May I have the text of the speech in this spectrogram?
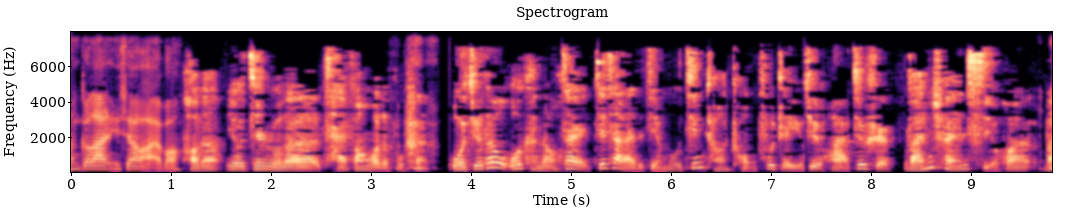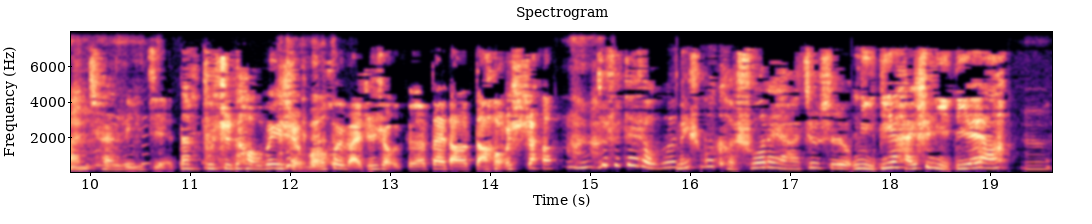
安哥拉，你先来吧。好的，又进入了采访我的部分。我觉得我可能在接下来的节目经常重复这一句话，就是完全喜欢，完全理解，但不知道为什么会把这首歌带到岛上。就是这首歌没什么可说的呀，就是你爹还是你爹呀。嗯。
